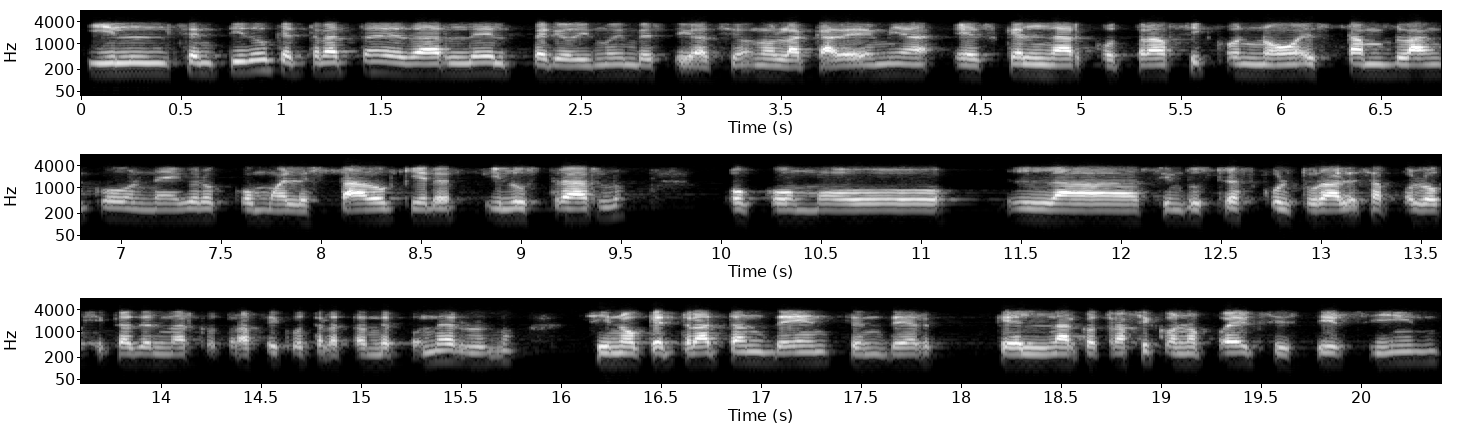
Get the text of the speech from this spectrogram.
Y el sentido que trata de darle el periodismo de investigación o la academia es que el narcotráfico no es tan blanco o negro como el Estado quiere ilustrarlo o como las industrias culturales apológicas del narcotráfico tratan de ponerlo, ¿no? sino que tratan de entender que el narcotráfico no puede existir sin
